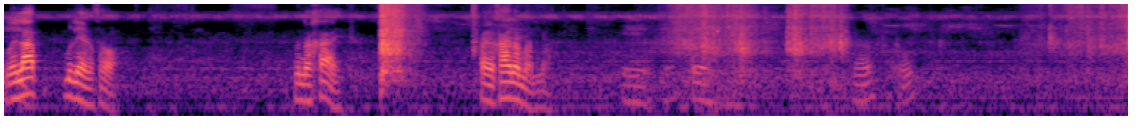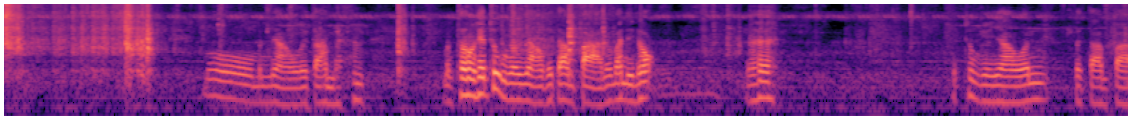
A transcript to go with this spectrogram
ไว้รับมื้อแรงสอมันน่ะขายขายค่าน้ำมันเนาะเออเออเอาเอาโอ้มันยาวไปตามมัน มันต้องเฮ็ดทุ่งยาวๆไปตามป่าเนาะบ้านนี้เนาะเออเฮ็ดทุ่งยาวๆมันไปตามป่า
